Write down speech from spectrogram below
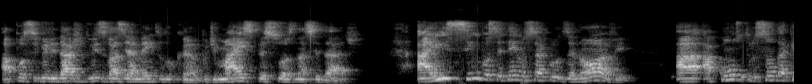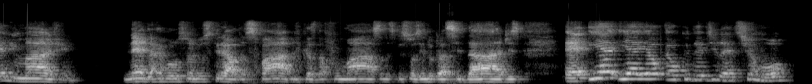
a possibilidade do esvaziamento do campo, de mais pessoas na cidade. Aí sim você tem no século XIX a, a construção daquela imagem né, da Revolução Industrial, das fábricas, da fumaça, das pessoas indo para as cidades. É, e, é, e aí é, é, o que o David Lentz chamou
